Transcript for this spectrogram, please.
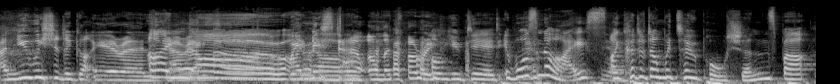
I knew we should have got here early, I Gary. know, We I missed know. out on the curry. Oh, you did. It was nice. I could have done with two portions, but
